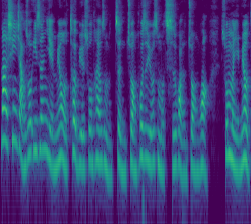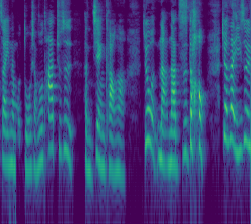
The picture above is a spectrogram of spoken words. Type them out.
那心想说，医生也没有特别说他有什么症状，或是有什么迟缓的状况，所以我们也没有在意那么多，想说他就是很健康啊。就哪哪知道，居然在一岁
